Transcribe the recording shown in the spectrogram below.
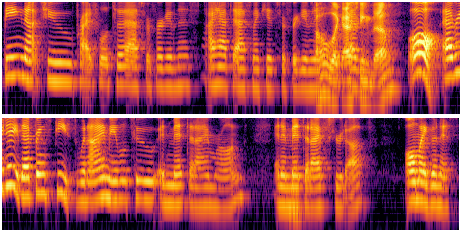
Being not too prideful to ask for forgiveness. I have to ask my kids for forgiveness. oh, like every- asking them? Oh, every day. That brings peace. When I am able to admit that I am wrong and admit that I've screwed up, oh my goodness.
